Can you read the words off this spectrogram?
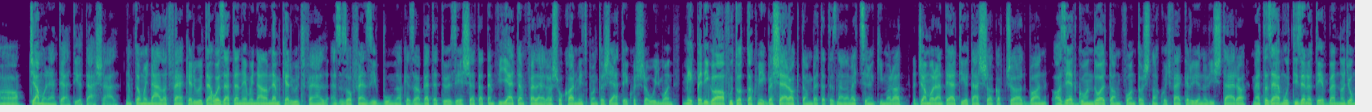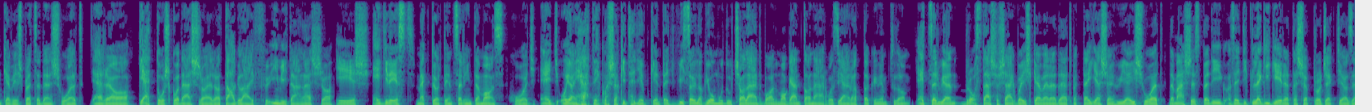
a Jamorant eltiltásál. Nem tudom, hogy nálad felkerült-e, hozzátenném, hogy nálam nem került fel ez az offenzív boomnak, ez a betetőzése, tehát nem figyeltem fel erre a sok 30 pontos játékosra, úgymond. Mégpedig a futottak még be, se raktam be, tehát ez nálam egyszerűen kimaradt. A Jamorant eltiltással kapcsolatban azért gondoltam fontosnak, hogy felkerüljön a listára, mert az elmúlt 15 évben nagyon kevés precedens volt erre a gettóskodásra, erre a tag life imitálásra, és egyrészt megtört történt szerintem az, hogy egy olyan játékos, akit egyébként egy viszonylag jómódú családban magántanárhoz járattak, én nem tudom, egyszerűen rossz társaságba is keveredett, meg teljesen hülye is volt, de másrészt pedig az egyik legígéretesebb projektje az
